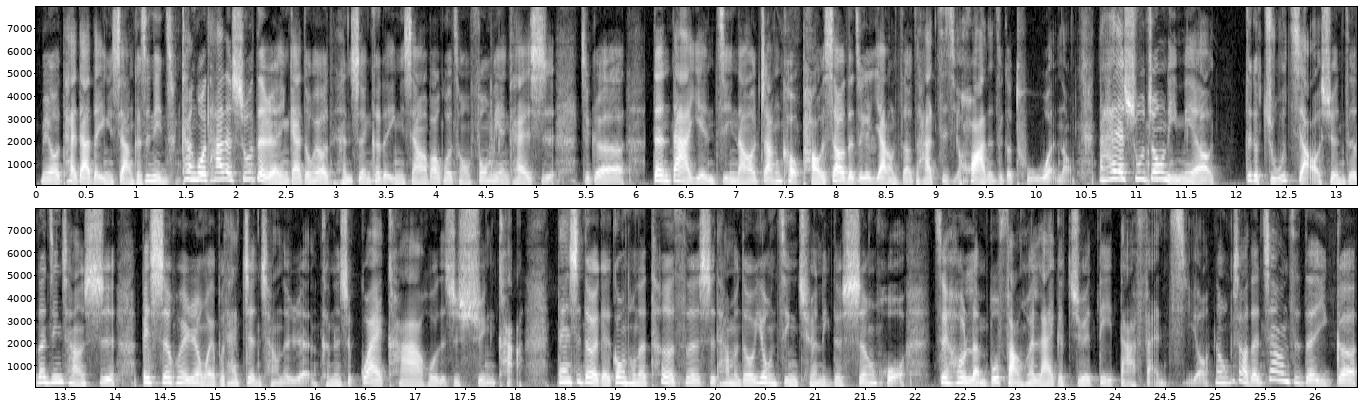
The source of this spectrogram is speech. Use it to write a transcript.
没有太大的印象，可是你看过他的书的人，应该都会有很深刻的印象。包括从封面开始，这个瞪大眼睛，然后张口咆哮的这个样子，就他自己画的这个图文哦。那他在书中里面哦。这个主角选择的经常是被社会认为不太正常的人，可能是怪咖或者是逊咖，但是都有一个共同的特色，是他们都用尽全力的生活，最后冷不防会来个绝地大反击哦。那我不晓得这样子的一个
